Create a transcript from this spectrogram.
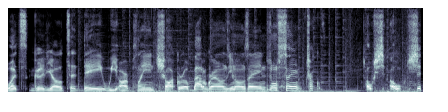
What's good, y'all? Today we are playing Chakra Battlegrounds. You know what I'm saying? You know what I'm saying? Chakra. Oh shit! Oh shit!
